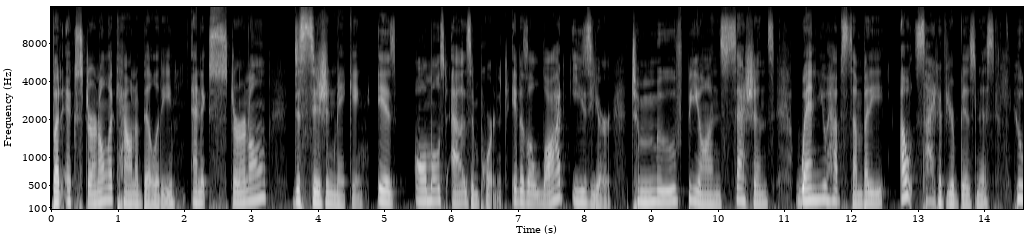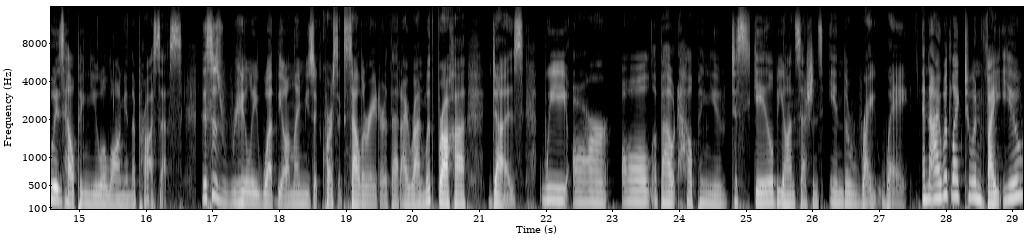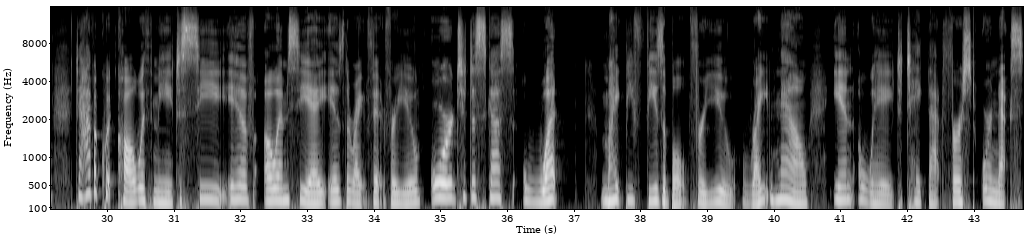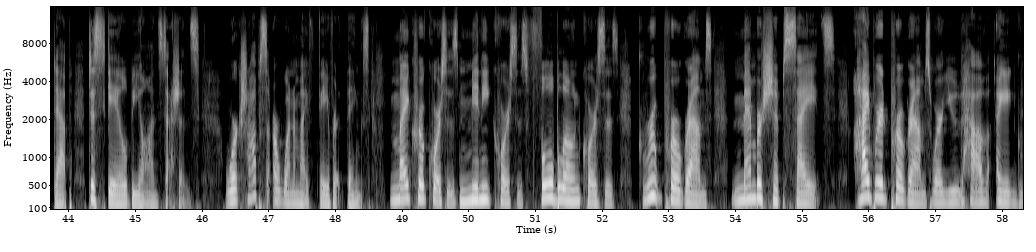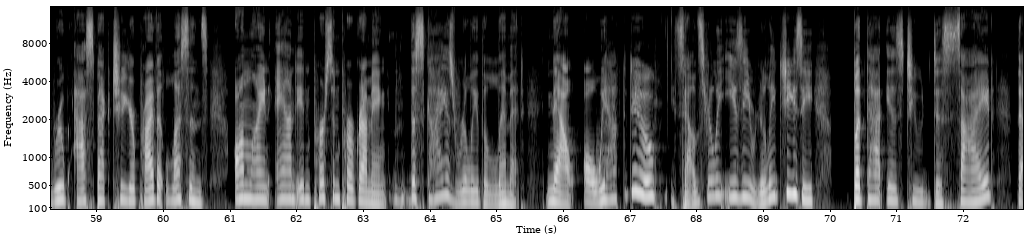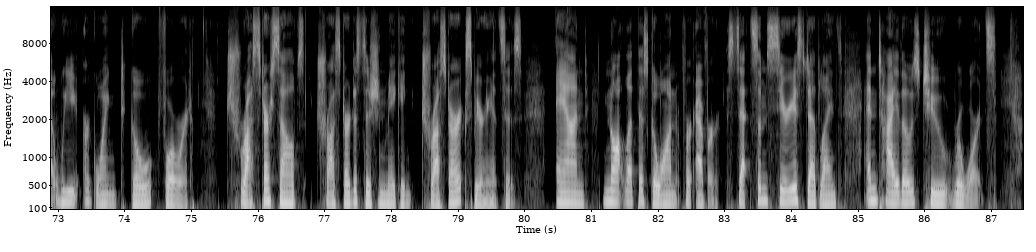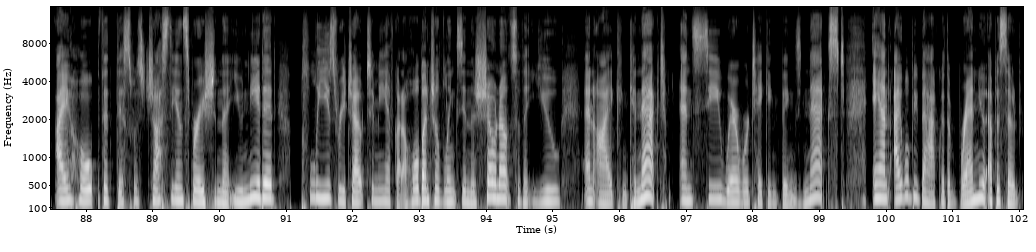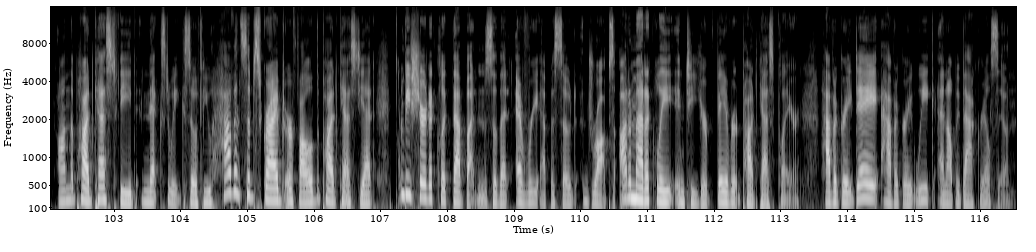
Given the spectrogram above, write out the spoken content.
but external accountability and external decision making is almost as important. It is a lot easier to move beyond sessions when you have somebody outside of your business who is helping you along in the process. This is really what the online music course accelerator that I run with Bracha does. We are all about helping you to scale beyond sessions in the right way. And I would like to invite you to have a quick call with me to see if OMCA is the right fit for you or to discuss what might be feasible for you right now in a way to take that first or next step to scale beyond sessions. Workshops are one of my favorite things. Micro courses, mini courses, full blown courses, group programs, membership sites, hybrid programs where you have a group aspect to your private lessons, online and in person programming. The sky is really the limit. Now, all we have to do, it sounds really easy, really cheesy, but that is to decide that we are going to go forward. Trust ourselves, trust our decision making, trust our experiences, and not let this go on forever. Set some serious deadlines and tie those to rewards. I hope that this was just the inspiration that you needed, please reach out to me. I've got a whole bunch of links in the show notes so that you and I can connect and see where we're taking things next. And I will be back with a brand new episode on the podcast feed next week. So if you haven't subscribed or followed the podcast yet, be sure to click that button so that every episode drops automatically into your favorite podcast player. Have a great day, have a great week, and I'll be back real soon.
